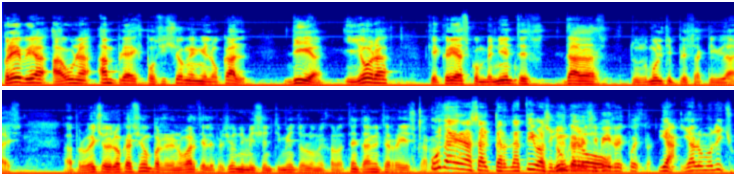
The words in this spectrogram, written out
previa a una amplia exposición en el local, día y hora que creas convenientes dadas tus múltiples actividades. Aprovecho de la ocasión para renovarte la expresión de mis sentimientos lo mejor. Atentamente, Reyes Carlos. Una de las alternativas, señor. Nunca recibí respuesta. Ya, ya lo hemos dicho.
